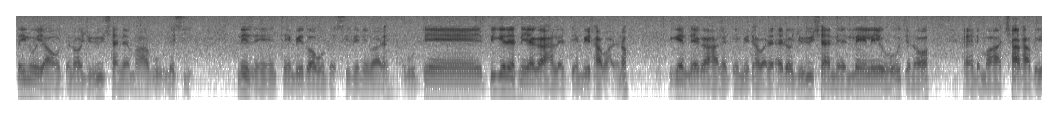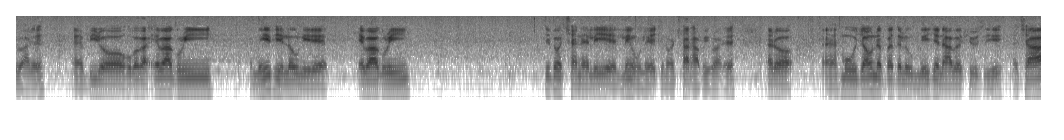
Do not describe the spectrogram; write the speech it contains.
တိမ့်လို့ရအောင်ကျွန်တော် YouTube channel မှာအခုလက်ရှိနေ့စဉ်တင်ပေးသွားဖို့အတွက်စီစဉ်နေပါတယ်အခုတင်ပြီးခဲ့တဲ့နှစ်ရက်ကဟာလည်းတင်ပေးထားပါတယ်နော်ပြီးခဲ့တဲ့နေ့ကဟာလည်းတင်ပေးထားပါတယ်အဲ့တော့ YouTube channel link လေးကိုကျွန်တော်အဲဒီမှာချထားပေးပါတယ်အဲပြီးတော့ဟိုဘက်က Evergreen အမေးဖြေလုပ်နေတဲ့ Evergreen TikTok channel လေးရဲ့ link ကိုလည်းကျွန်တော်ချထားပေးပါတယ်အဲ့တော့ အဲမှုအကြောင်းနဲ့ပတ်သက်လို့မေးချင်တာပဲဖြစ်စီအခြား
